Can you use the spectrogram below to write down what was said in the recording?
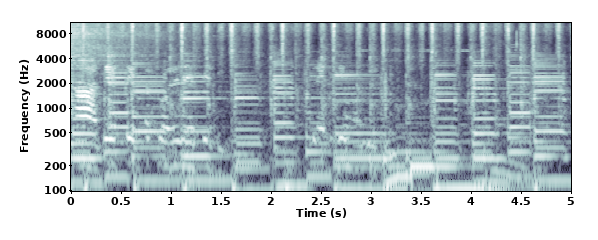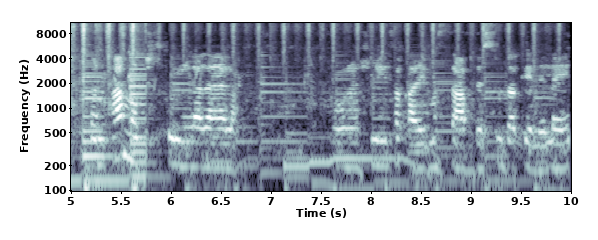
हा देते कटोरी देते ती देते पण हा मग स्कूलला जायला थोडीशी सकाळी मस्त अभ्यास सुद्धा केलेला आहे.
